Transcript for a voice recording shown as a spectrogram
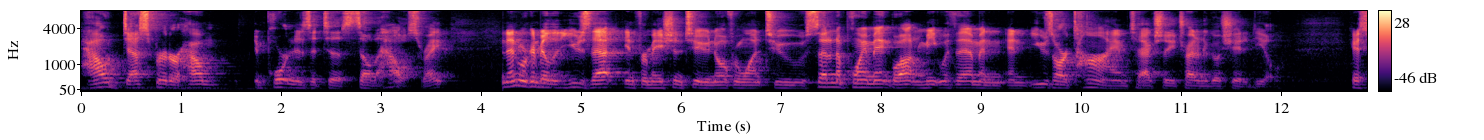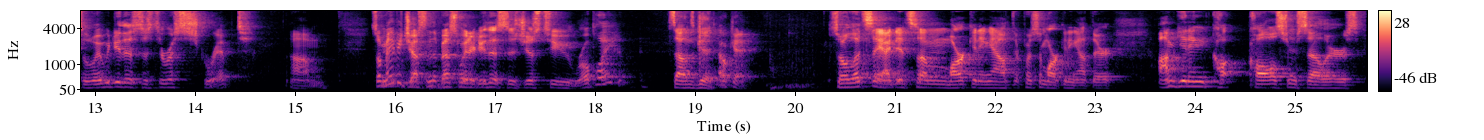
How desperate or how important is it to sell the house, right? And then we're gonna be able to use that information to know if we want to set an appointment, go out and meet with them, and, and use our time to actually try to negotiate a deal. Okay, so the way we do this is through a script. Um, so maybe, Justin, the best way to do this is just to role play? Sounds good. Okay. So let's say I did some marketing out there, put some marketing out there. I'm getting ca- calls from sellers.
